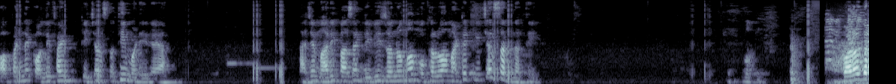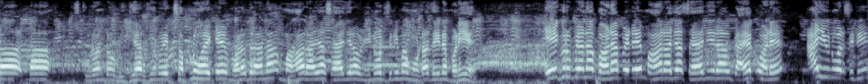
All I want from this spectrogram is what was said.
આપણને ક્વોલિફાઈડ ટીચર્સ નથી મળી રહ્યા. આજે મારી પાસે ડિવિઝનોમાં મોકલવા માટે ટીચર્સ જ નથી. વડોદરાના સ્ટુડન્ટો, વિદ્યાર્થીઓનું એક સપનું હોય કે વડોદરાના મહારાજા સયાજીરાવ યુનિવર્સિટીમાં મોટા થઈને ભણીએ. એક રૂપિયાના ભાડા પેટે મહારાજા સયાજીરાવ ગાયકવાડે આ યુનિવર્સિટી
